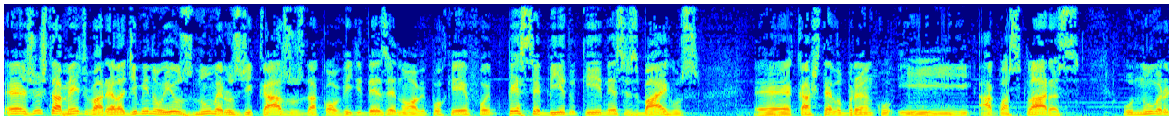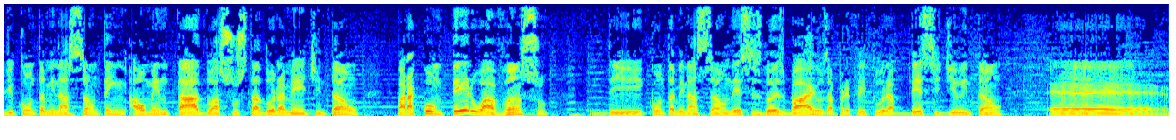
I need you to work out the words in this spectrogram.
É justamente, Varela, diminuir os números de casos da Covid-19, porque foi percebido que nesses bairros, é, Castelo Branco e Águas Claras, o número de contaminação tem aumentado assustadoramente. Então, para conter o avanço de contaminação nesses dois bairros, a prefeitura decidiu então é,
